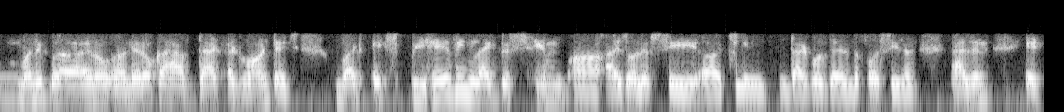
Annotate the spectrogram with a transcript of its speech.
Manipur, uh, you know, uh, NEROCA have that advantage, but it's behaving like the same uh, Aizawl FC uh, team that was there in the first season. As in, it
